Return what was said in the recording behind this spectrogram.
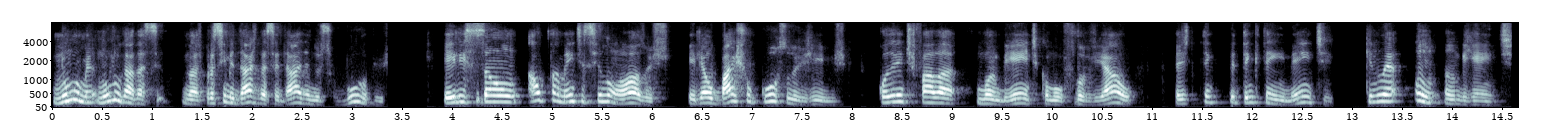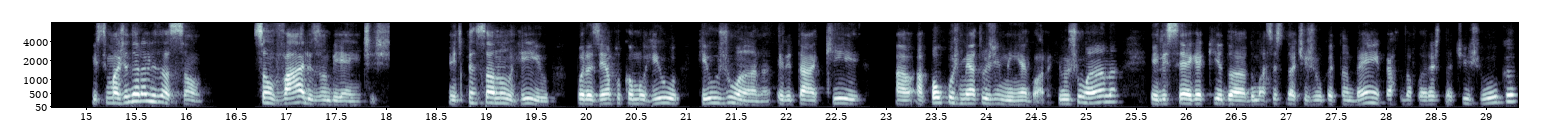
no, no lugar, da, nas proximidades da cidade, nos subúrbios, eles são altamente sinuosos. Ele é o baixo curso dos rios. Quando a gente fala um ambiente como o fluvial, a gente tem, tem que ter em mente que não é um ambiente. Isso é uma generalização. São vários ambientes. A gente pensar num rio, por exemplo, como o rio, rio Joana. Ele está aqui a, a, poucos metros de mim agora. Rio Joana, ele segue aqui do, do maciço da Tijuca também, perto da floresta da Tijuca,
